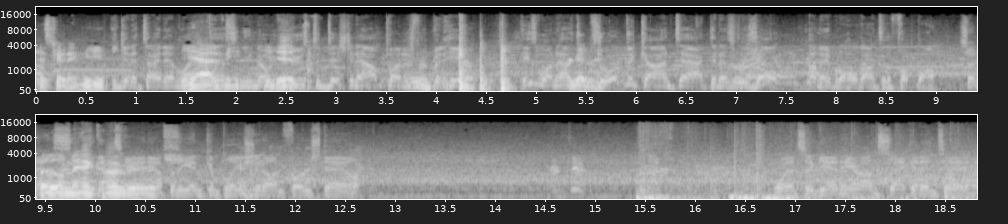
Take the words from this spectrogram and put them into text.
Just kidding. He he had me. He did. He's one to absorb the contact, and as a result, unable to hold on to the football. So now a little man coverage. After the incompletion on first down. Once again here on second and ten.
